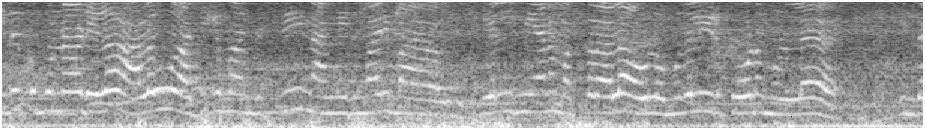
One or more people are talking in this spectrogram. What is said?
இதுக்கு முன்னாடிலாம் அளவு அதிகமாக இருந்துச்சு. நாங்கள் இது மாதிரி ம எளிமையான மக்களால் அவ்வளோ முதலீடு போட முடியல. இந்த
